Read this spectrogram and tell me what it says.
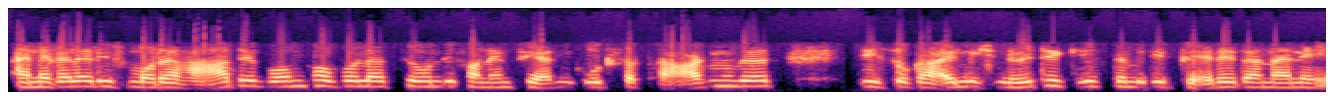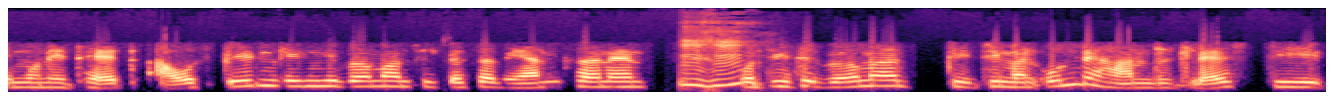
eine relativ moderate Wurmpopulation, die von den Pferden gut vertragen wird, die sogar eigentlich nötig ist, damit die Pferde dann eine Immunität ausbilden gegen die Würmer und sich besser wehren können. Mhm. Und diese Würmer, die, die man unbehandelt lässt, die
